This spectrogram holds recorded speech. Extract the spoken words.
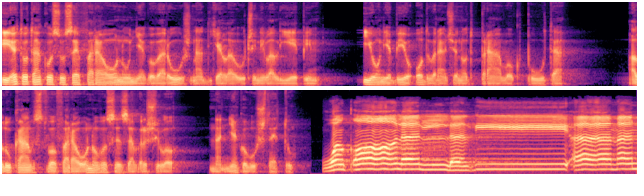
I eto tako su se faraonu njegova ružna djela učinila lijepim i on je bio odvraćen od pravog puta, a lukavstvo faraonovo se završilo na njegovu štetu. وقال الذي آمن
